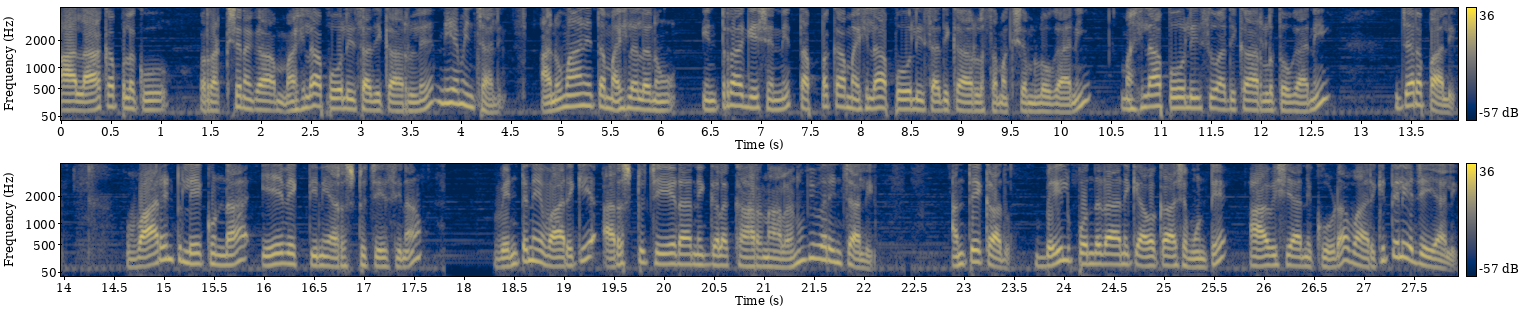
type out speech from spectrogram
ఆ లాకపులకు రక్షణగా మహిళా పోలీస్ అధికారులనే నియమించాలి. అనుమానిత మహిళలను ఇంట్రాగేషన్ని తప్పక మహిళా పోలీస్ అధికారుల సమక్షంలో కానీ మహిళా పోలీసు అధికారులతో కానీ జరపాలి. వారెంట్ లేకుండా ఏ వ్యక్తిని అరెస్టు చేసినా వెంటనే వారికి అరెస్టు చేయడానికి గల కారణాలను వివరించాలి. అంతేకాదు బెయిల్ పొందడానికి అవకాశం ఉంటే ఆ విషయాన్ని కూడా వారికి తెలియజేయాలి.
